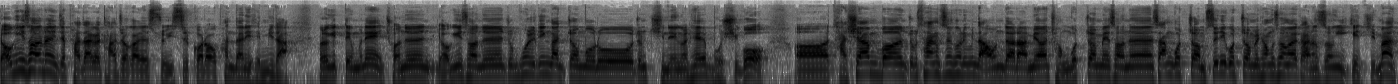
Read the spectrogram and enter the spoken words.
여기서는 이제 바닥을 다져갈 수 있을 거라고 판단이 됩니다. 그렇기 때문에 저는 여기서는 좀 홀딩 관점으로 좀 진행을 해 보시고 어, 다시 한번 좀 상승 흐름이 나온다라면 전고점에서는 쌍고점, 쓰리고점을 형성할 가능성이 있겠지만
